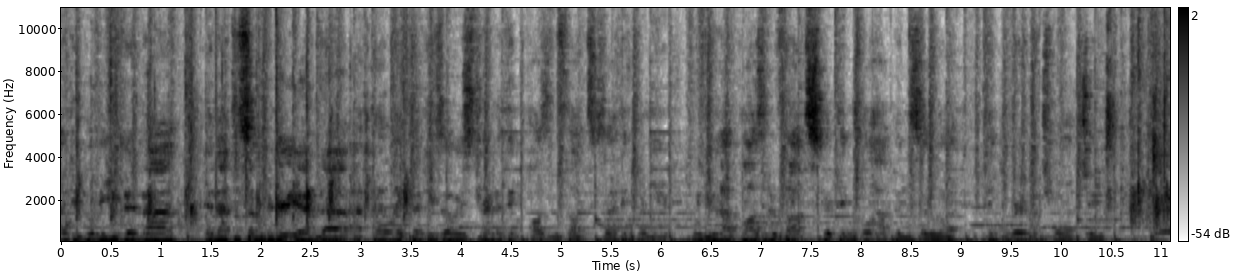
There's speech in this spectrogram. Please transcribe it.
I do believe in uh, in that to some degree, and uh, I, I like that he's always trying to think positive thoughts. Because I think when you when you have positive thoughts, good things will happen. So thank you very much for that, James.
